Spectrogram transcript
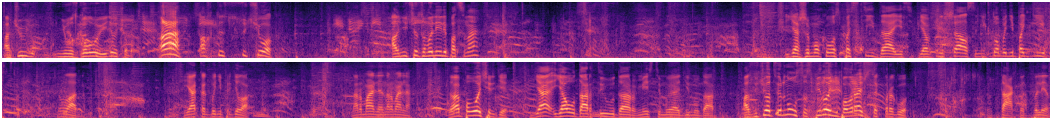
А чё, у него с головой видел, что? А! Ах ты, сучок. А они что, завалили пацана? Я же мог его спасти, да, если бы я вмешался, никто бы не погиб. Ну ладно. Я как бы не при делах. Нормально, нормально. Давай по очереди. Я, я удар, ты удар. Вместе мы один удар. А ты что отвернулся? Спиной не поворачивайся к врагу. Вот так вот, блин.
